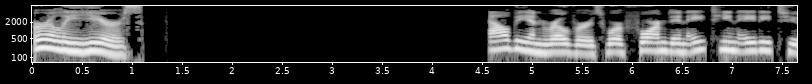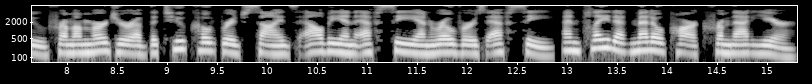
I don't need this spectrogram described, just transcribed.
Early years Albion Rovers were formed in 1882 from a merger of the two Coatbridge sides Albion FC and Rovers FC, and played at Meadow Park from that year.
